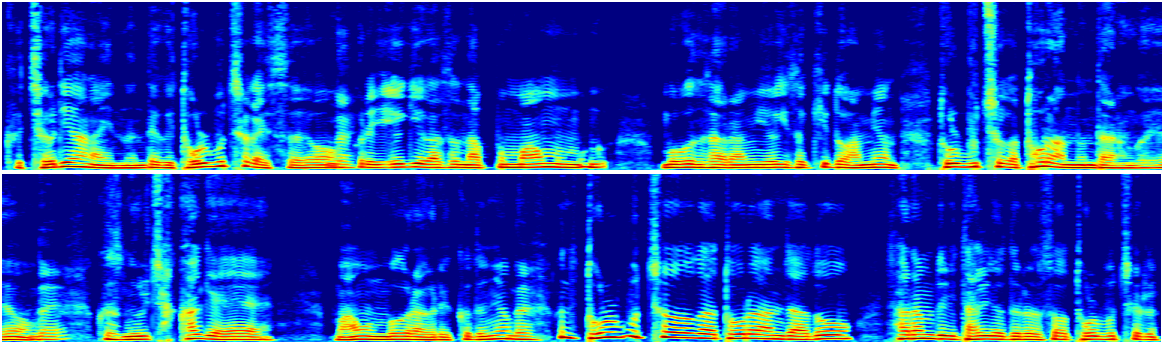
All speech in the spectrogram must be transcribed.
그 절이 하나 있는데 그 돌부처가 있어요. 네. 그래 여기 가서 나쁜 마음을 먹은 사람이 여기서 기도하면 돌부처가 돌아앉는다는 거예요. 네. 그래서 늘 착하게 마음을 먹으라 그랬거든요. 네. 근데 돌부처가 돌아앉아도 사람들이 달려들어서 돌부처를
